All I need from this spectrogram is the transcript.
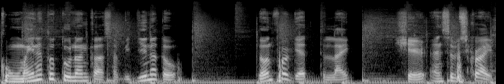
Kung may natutunan ka sa video na to, don't forget to like, share, and subscribe.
